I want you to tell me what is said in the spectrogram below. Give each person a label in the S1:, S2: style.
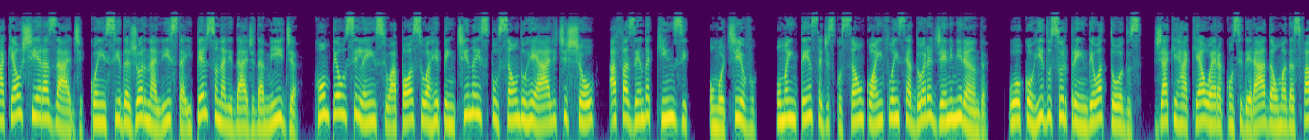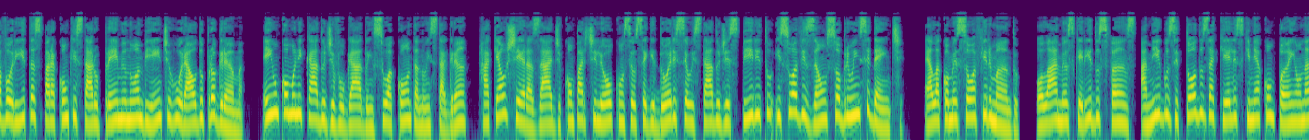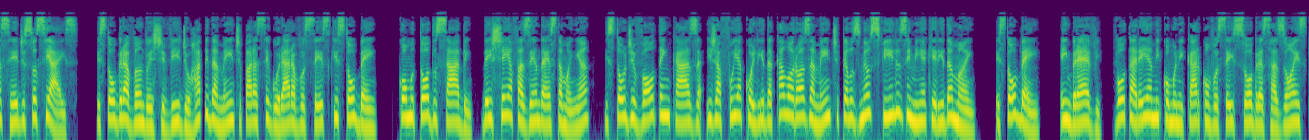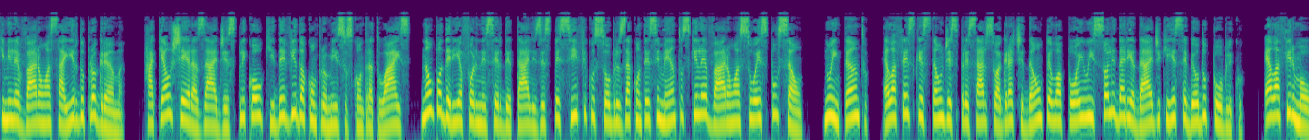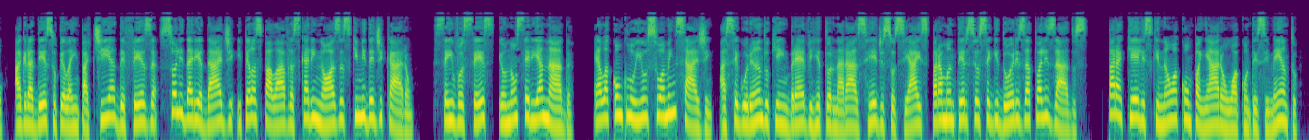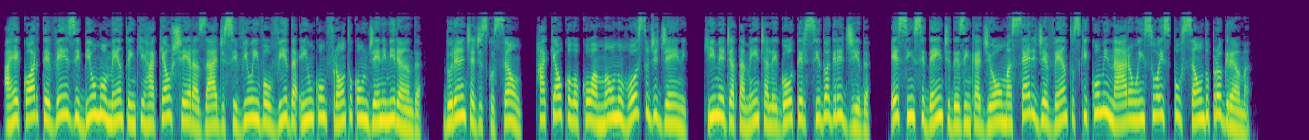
S1: Raquel Sheerazade, conhecida jornalista e personalidade da mídia, rompeu o silêncio após sua repentina expulsão do reality show A Fazenda 15. O motivo? Uma intensa discussão com a influenciadora Jenny Miranda. O ocorrido surpreendeu a todos, já que Raquel era considerada uma das favoritas para conquistar o prêmio no ambiente rural do programa. Em um comunicado divulgado em sua conta no Instagram, Raquel Sherazade compartilhou com seus seguidores seu estado de espírito e sua visão sobre o incidente. Ela começou afirmando: Olá, meus queridos fãs, amigos e todos aqueles que me acompanham nas redes sociais. Estou gravando este vídeo rapidamente para assegurar a vocês que estou bem. Como todos sabem, deixei a fazenda esta manhã, estou de volta em casa e já fui acolhida calorosamente pelos meus filhos e minha querida mãe. Estou bem. Em breve, voltarei a me comunicar com vocês sobre as razões que me levaram a sair do programa. Raquel Sherazade explicou que, devido a compromissos contratuais, não poderia fornecer detalhes específicos sobre os acontecimentos que levaram à sua expulsão. No entanto, ela fez questão de expressar sua gratidão pelo apoio e solidariedade que recebeu do público. Ela afirmou: agradeço pela empatia, defesa, solidariedade e pelas palavras carinhosas que me dedicaram. Sem vocês, eu não seria nada. Ela concluiu sua mensagem, assegurando que em breve retornará às redes sociais para manter seus seguidores atualizados. Para aqueles que não acompanharam o acontecimento, a Record TV exibiu o momento em que Raquel Sherazade se viu envolvida em um confronto com Jenny Miranda. Durante a discussão, Raquel colocou a mão no rosto de Jenny, que imediatamente alegou ter sido agredida. Esse incidente desencadeou uma série de eventos que culminaram em sua expulsão do programa.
